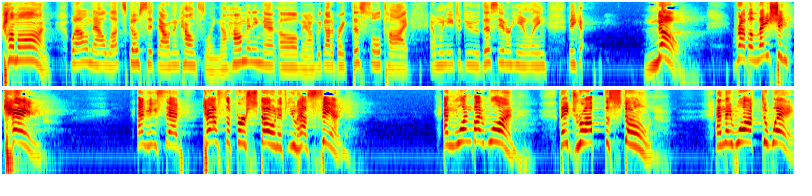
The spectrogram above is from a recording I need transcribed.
Come on. Well, now let's go sit down in counseling. Now, how many men? Oh man, we got to break this soul tie and we need to do this inner healing. Because, no revelation came. And he said, Cast the first stone if you have sin. And one by one, they dropped the stone and they walked away.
